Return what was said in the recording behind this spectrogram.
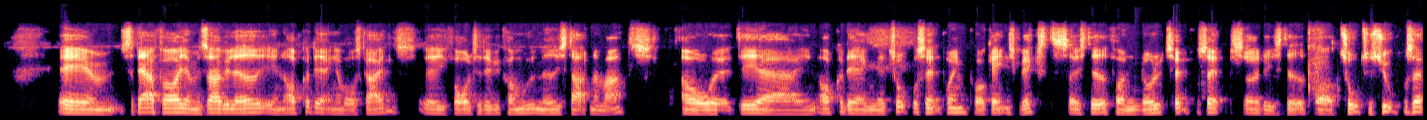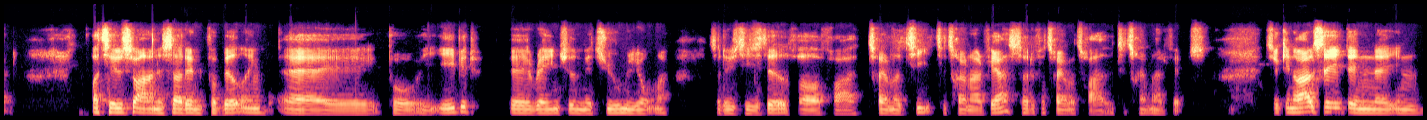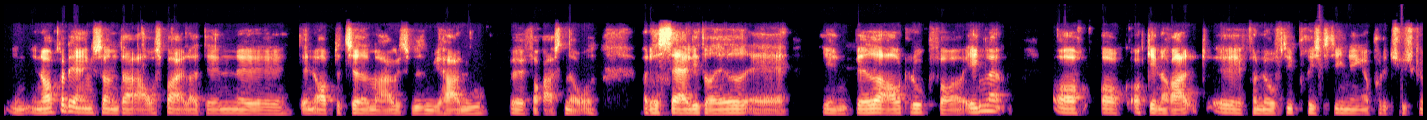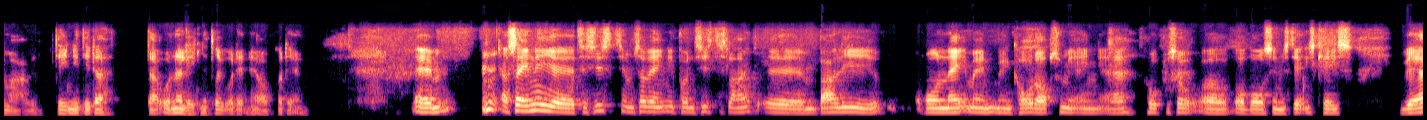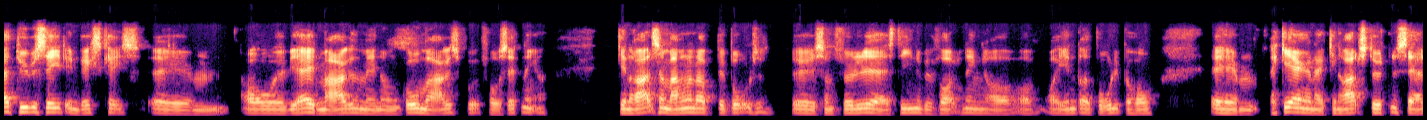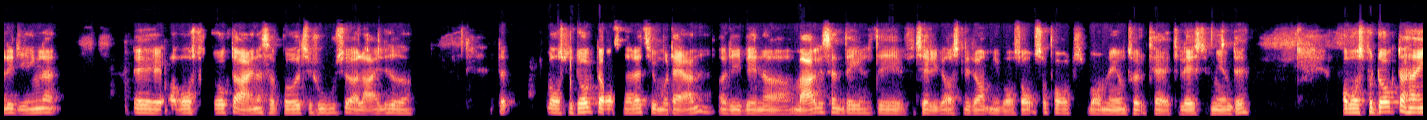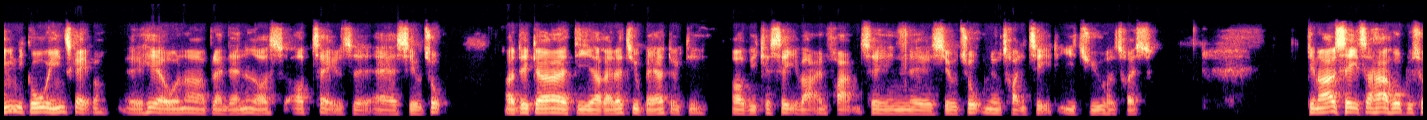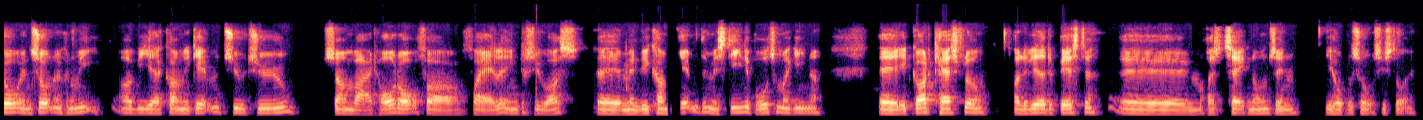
Øhm, så derfor jamen, så har vi lavet en opgradering af vores guidance øh, i forhold til det, vi kom ud med i starten af marts. Og øh, det er en opgradering med 2 procentpoint på organisk vækst, så i stedet for 0-5%, så er det i stedet for 2-7%. Og tilsvarende så er det en forbedring af, øh, på i EBIT øh, ranget med 20 millioner. Så det vil sige, at i stedet for fra 310 til 370, så er det fra 330 til 390. Så generelt set en, øh, en, en, en opgradering, som der afspejler den, øh, den opdaterede markedsviden, vi har nu øh, for resten af året. Og det er særligt drevet af en bedre outlook for England og, og, og generelt øh, fornuftige prisstigninger på det tyske marked. Det er egentlig det, der, der underliggende driver den her opgradering. Øhm, og så endelig øh, til sidst, jamen, så vil jeg egentlig på den sidste slide øh, bare lige runde af med en, med en kort opsummering af HPSO og, og vores investeringscase vi er dybest set en vækstcase, øhm, øh, og vi er i et marked med nogle gode markedsforudsætninger. Generelt så mangler der beboelse øh, som følge af stigende befolkning og, og, og ændret boligbehov. Øh, regeringerne er generelt støttende, særligt i England, øh, og vores produkter egner sig både til huse og lejligheder. Vores produkter er også relativt moderne, og de vinder markedsandel. Det fortæller vi også lidt om i vores årsrapport, hvor man eventuelt kan, kan læse lidt mere om det. Og vores produkter har egentlig gode egenskaber, øh, herunder blandt andet også optagelse af CO2. Og det gør, at de er relativt bæredygtige, og vi kan se vejen frem til en øh, CO2-neutralitet i 2050. Generelt set så har HPSH en sund økonomi, og vi er kommet igennem 2020, som var et hårdt år for, for alle, inklusive os. Øh, men vi kom igennem det med stigende bruttomarginer, et godt cashflow og leverede det bedste resultat nogensinde i HPSH's historie.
